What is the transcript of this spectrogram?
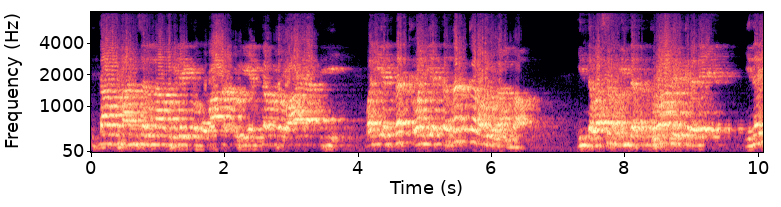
கிதாபம் அன்சல்லாம் இலைக்கு முபாரக்குல் ஒரு ஆயாத்தி வலிய வலிய தக்கர ஒரு அல்வா. இந்த வசனம் இந்த குரான் இருக்கிறதே. இதை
